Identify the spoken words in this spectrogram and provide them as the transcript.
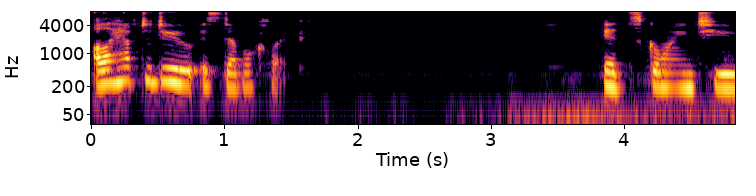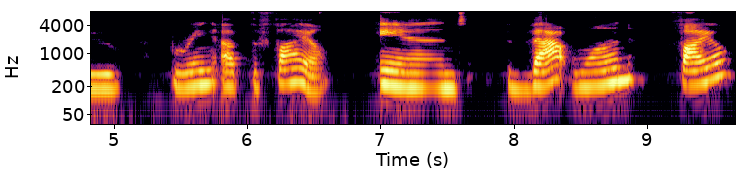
All I have to do is double click. It's going to bring up the file and that one file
